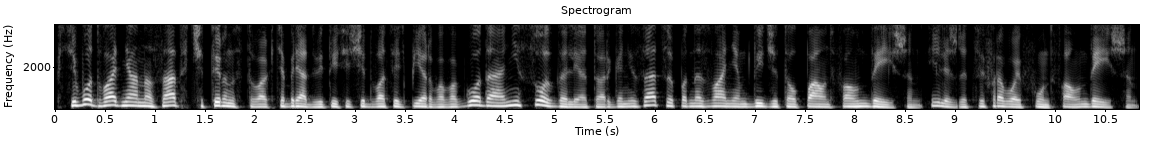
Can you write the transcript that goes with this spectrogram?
Всего два дня назад, 14 октября 2021 года, они создали эту организацию под названием Digital Pound Foundation или же Цифровой фунт Foundation.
